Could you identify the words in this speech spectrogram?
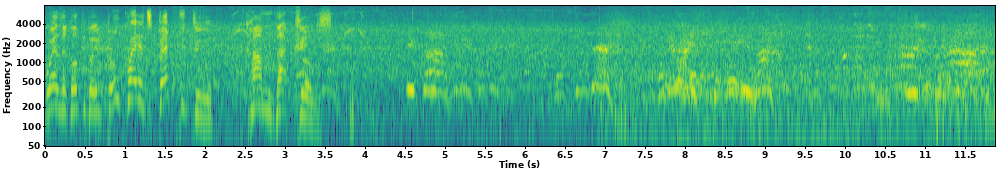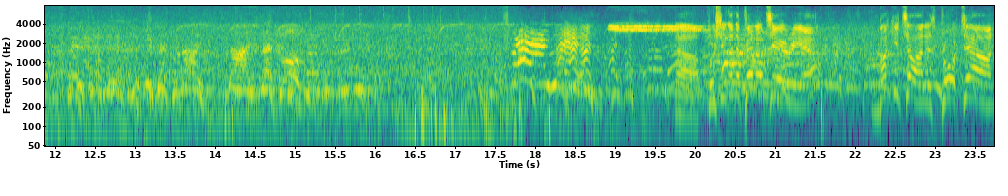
Where's the goalkeeper, you don't quite expect it to come that close. Now, pushing in the penalty area. Makitan has brought down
